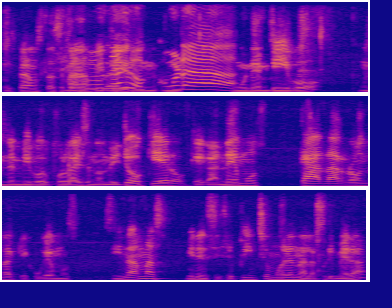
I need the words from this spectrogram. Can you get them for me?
esperamos esta semana. Una un- un- un en vivo, un en vivo de Fall Guys en donde yo quiero que ganemos cada ronda que juguemos. Si nada más, miren, si se pinche mueren a la primera,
